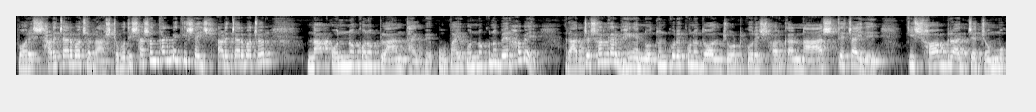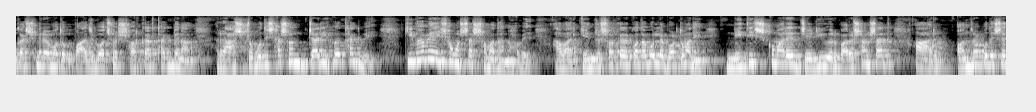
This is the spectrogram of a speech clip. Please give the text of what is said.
পরের সাড়ে চার বছর রাষ্ট্রপতি শাসন থাকবে কি সেই সাড়ে চার বছর? না অন্য কোনো প্ল্যান থাকবে? উপায় অন্য কোনো বের হবে? রাজ্য সরকার ভেঙে নতুন করে কোনো দল জোট করে সরকার না আসতে চাইলে কি সব রাজ্যে জম্মু কাশ্মীরের মতো পাঁচ বছর সরকার থাকবে না? রাষ্ট্রপতি শাসন জারি হয়ে থাকবে? কীভাবে এই সমস্যার সমাধান হবে? আবার কেন্দ্র সরকারের কথা বললে বর্তমানে নীতিশ কুমারের জেডিইউর বারো সাংসদ আর অন্ধ্রপ্রদেশের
